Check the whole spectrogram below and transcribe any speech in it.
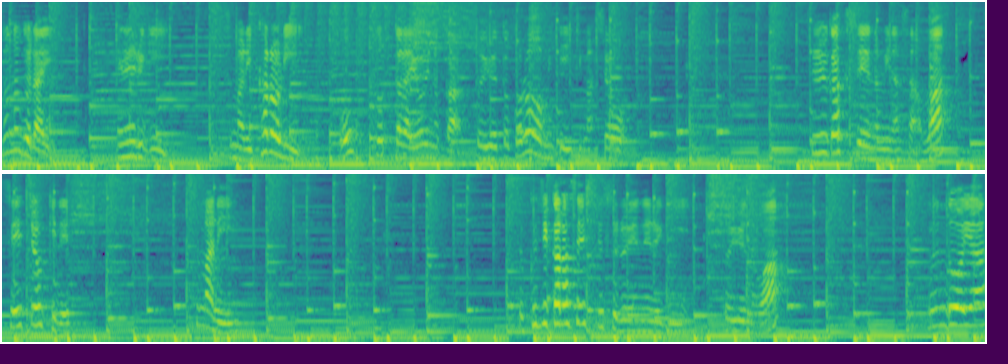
どのぐらいエネルギーつまりカロリーを取ったらよいのかというところを見ていきましょう。中学生の皆さんは成長期です。つまり食事から摂取するエネルギーというのは運動や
